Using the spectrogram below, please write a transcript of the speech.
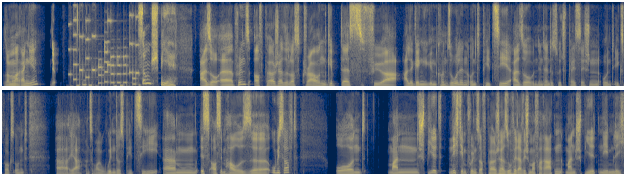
Sollen wir mal reingehen? Ja. Zum Spiel. Also, äh, Prince of Persia The Lost Crown gibt es für alle gängigen Konsolen und PC, also Nintendo Switch, PlayStation und Xbox und äh, ja, ganz normal Windows PC. Ähm, ist aus dem Hause Ubisoft und man spielt nicht den Prince of Persia, so viel darf ich schon mal verraten. Man spielt nämlich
